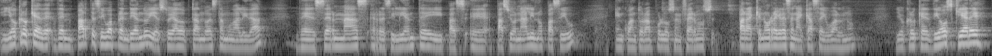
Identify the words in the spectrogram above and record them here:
Y yo creo que de, mi parte sigo aprendiendo y estoy adoptando esta modalidad de ser más resiliente y eh, pasional y no pasivo en cuanto a orar por los enfermos para que no regresen a casa igual, ¿no? Yo creo que Dios quiere,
